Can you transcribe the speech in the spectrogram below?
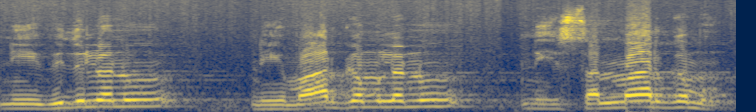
నీ విధులను నీ మార్గములను నీ సన్మార్గము.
